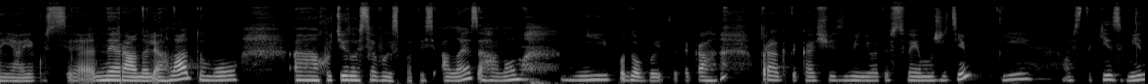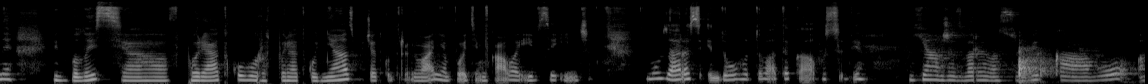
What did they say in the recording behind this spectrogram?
Я якось е, не рано лягла, тому хотілося виспатись. Але загалом мені подобається така практика щось змінювати в своєму житті. І ось такі зміни відбулися в порядку, розпорядку дня, спочатку тренування, потім кава і все інше. Тому зараз іду готувати каву собі. Я вже зварила собі каву, а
